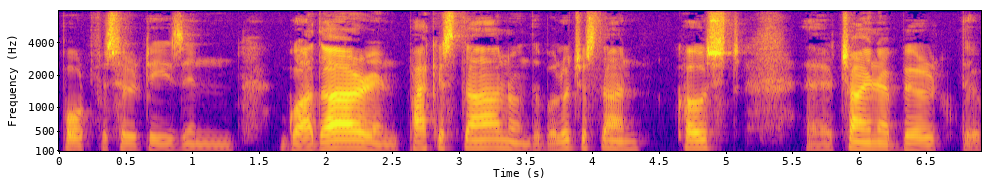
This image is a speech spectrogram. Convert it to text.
port facilities in Gwadar in Pakistan on the Balochistan coast. Uh, China built the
